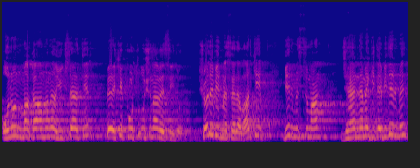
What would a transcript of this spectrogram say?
Onun makamını yükseltir. Belki kurtuluşuna vesile olur. Şöyle bir mesele var ki bir Müslüman cehenneme gidebilir mi?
